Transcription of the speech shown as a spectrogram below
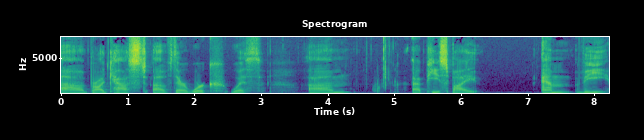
uh, broadcast of their work with um, a piece by MVSHVKL.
